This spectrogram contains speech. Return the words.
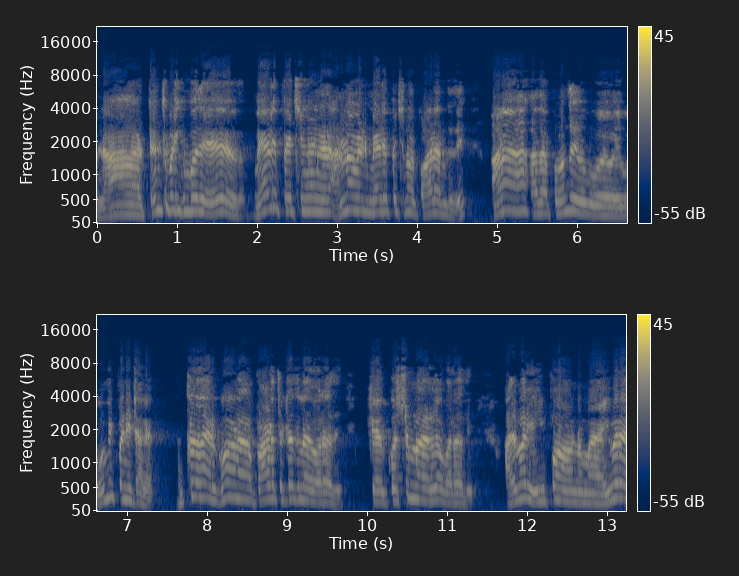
நான் டென்த் படிக்கும்போது மேடை பேச்சுங்கிற அண்ணாவின் மேடை பேச்சுன்னு ஒரு பாடம் இருந்தது. ஆனா அது அப்ப வந்து ஒமிட் பண்ணிட்டாங்க. புக்ல தான் இருக்கும் ஆனா பாடத்திட்டத்துல வராது. கொஸ்டின் எல்லாம் வராது. அது மாதிரி இப்போ நம்ம இவரை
